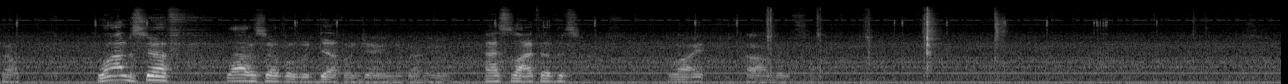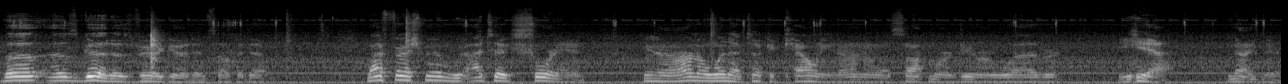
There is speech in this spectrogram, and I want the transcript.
So, a lot of stuff, a lot of stuff will definitely change about here. That's life of oh, its life of But was good. It was very good and stuff like that. My freshman, I took shorthand. You know, I don't know when I took accounting. I don't know, a sophomore, junior, or whatever. Yeah. Nightmare.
